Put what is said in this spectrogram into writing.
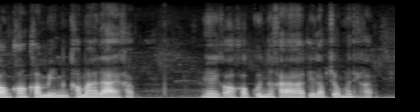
ของของคอมเมนต์เข้ามาได้ครับไงก็ขอบคุณนะครับที่รับชมมาดีครับ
